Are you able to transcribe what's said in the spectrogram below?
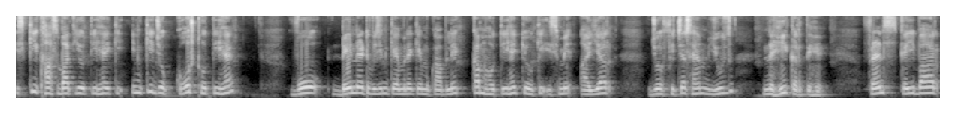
इसकी खास बात ये होती है कि इनकी जो कॉस्ट होती है, वो डे नाइट विजन कैमरे के मुकाबले कम होती है क्योंकि इसमें आईआर जो फीचर्स हैं हम यूज़ नहीं करते हैं। फ्रेंड्स, कई बार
